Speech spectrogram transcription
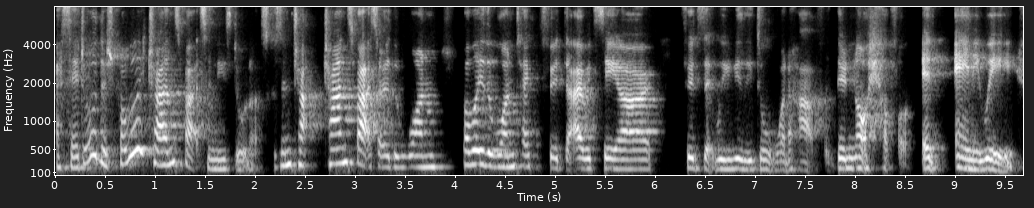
I said, oh, there's probably trans fats in these donuts because tra- trans fats are the one, probably the one type of food that I would say are foods that we really don't want to have. They're not helpful in any way,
